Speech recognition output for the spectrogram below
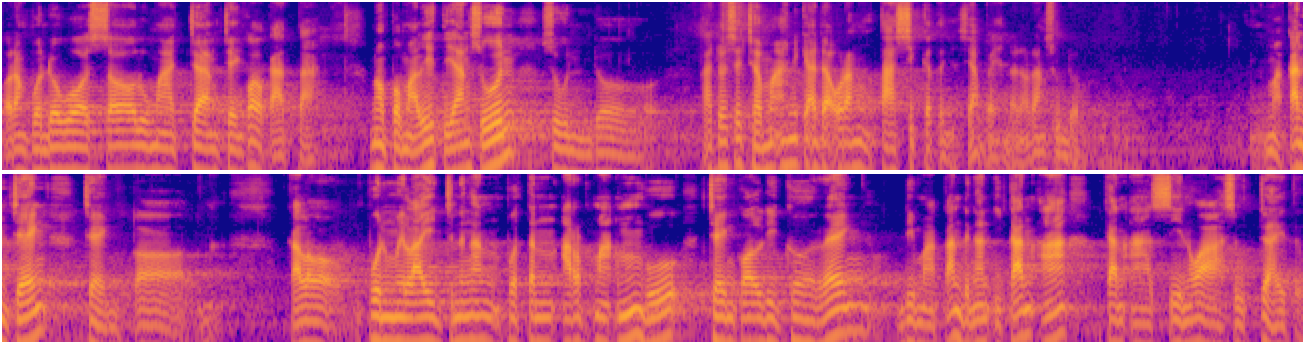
orang Bondowoso Lumajang jengkol kata. Nopo malih tiang sun Sundo ada sejamaah ini ada orang Tasik katanya. Siapa ya? Dan orang Sunda. Makan jeng jengkol. Nah, kalau pun mulai jenengan boten arep maem Bu, jengkol digoreng dimakan dengan ikan a ikan asin. Wah, sudah itu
